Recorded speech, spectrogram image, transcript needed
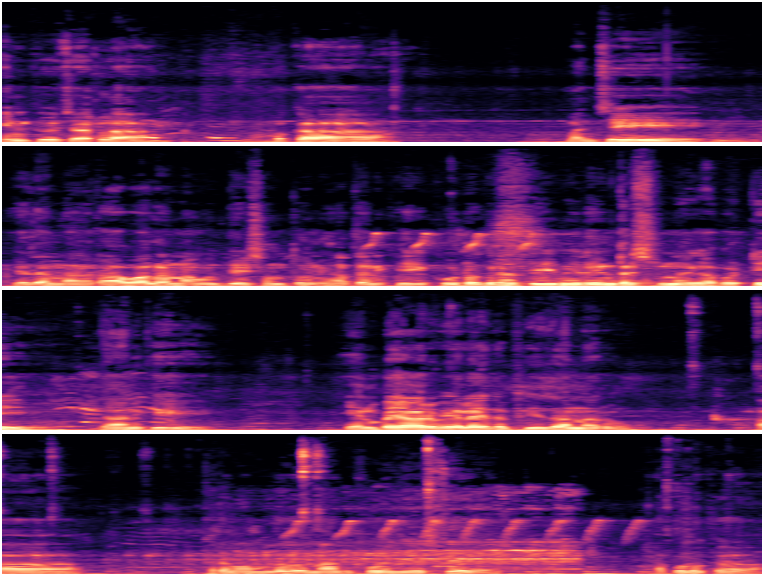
ఇన్ ఫ్యూచర్లో ఒక మంచి ఏదన్నా రావాలన్న ఉద్దేశంతో అతనికి ఫోటోగ్రఫీ మీద ఇంట్రెస్ట్ ఉన్నాయి కాబట్టి దానికి ఎనభై ఆరు వేల ఏదో ఫీజు అన్నారు. ఆ క్రమంలో నాకు ఫోన్ చేస్తే అప్పుడు ఒక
